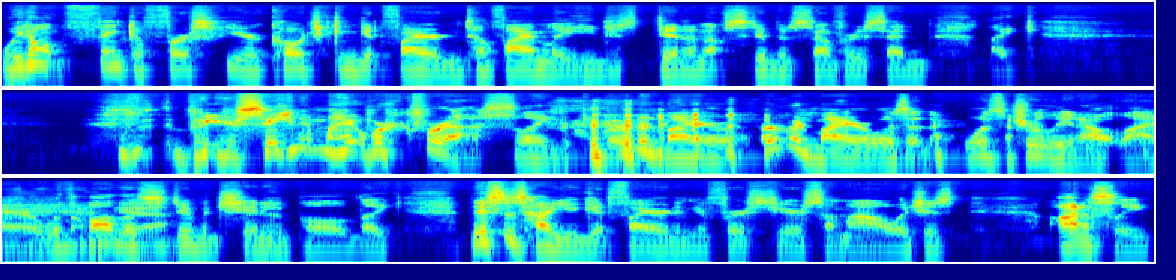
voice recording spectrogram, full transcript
we don't think a first year coach can get fired until finally he just did enough stupid stuff where he said like but you're saying it might work for us. Like Urban Meyer, Urban Meyer was an, was truly an outlier with all the Yeah. stupid shit he pulled. Like this is how you get fired in your first year somehow, which is honestly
